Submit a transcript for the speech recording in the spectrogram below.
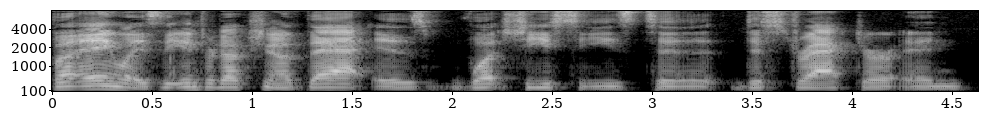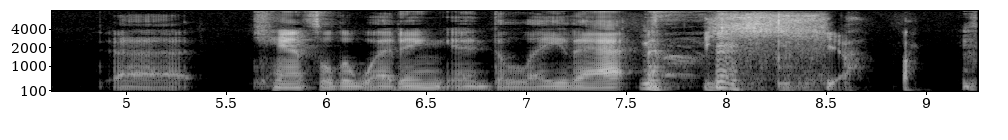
but anyways, the introduction of that is what she sees to distract her and uh cancel the wedding and delay that. yeah.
